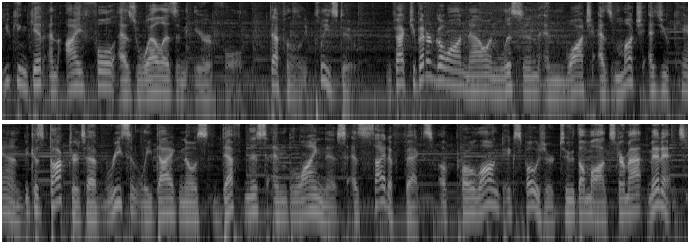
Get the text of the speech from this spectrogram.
You can get an eyeful as well as an earful. Definitely, please do. In fact, you better go on now and listen and watch as much as you can because doctors have recently diagnosed deafness and blindness as side effects of prolonged exposure to the Monster Matt Minute.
